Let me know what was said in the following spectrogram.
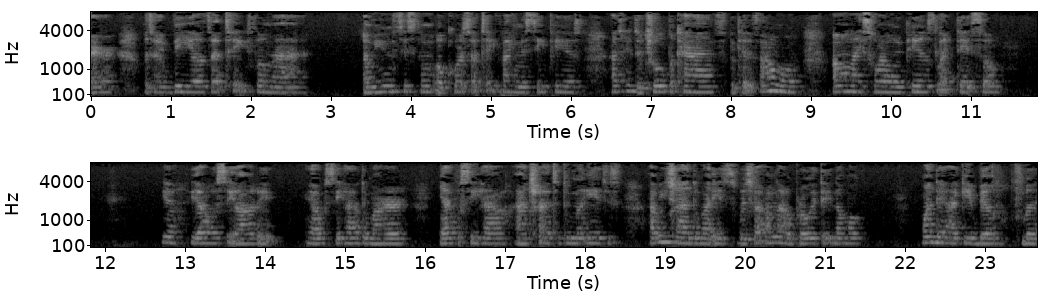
hair, what type of videos I take for my immune system. Of course, I take vitamin C pills. I take the chewable kinds because I don't want, I don't like swallowing pills like that. So yeah, y'all will see all that. Y'all will see how I do my hair. Y'all will see how I try to do my edges. I be trying to do my edges, but y'all, I'm not a pro at that no more. One day I get better, but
